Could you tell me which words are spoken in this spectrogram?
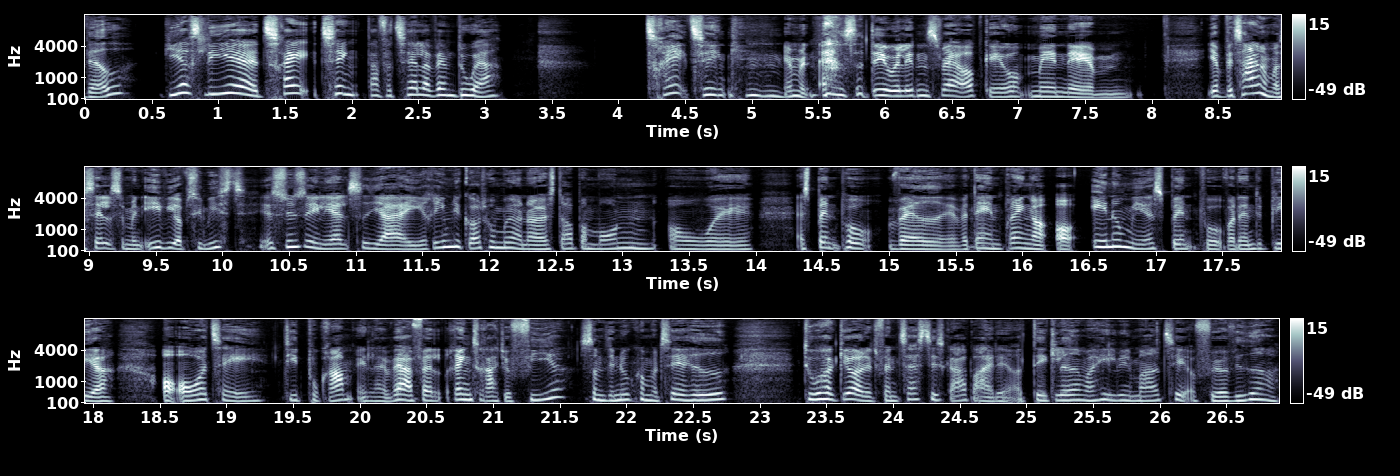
hvad? Giv os lige øh, tre ting, der fortæller, hvem du er. Tre ting? Jamen, altså, det er jo lidt en svær opgave, men øhm, jeg betegner mig selv som en evig optimist. Jeg synes egentlig altid, jeg er i rimelig godt humør, når jeg står op om morgenen og øh, er spændt på, hvad, øh, hvad dagen bringer, og endnu mere spændt på, hvordan det bliver at overtage dit program, eller i hvert fald Ring til Radio 4, som det nu kommer til at hedde. Du har gjort et fantastisk arbejde, og det glæder mig helt vildt meget til at føre videre.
